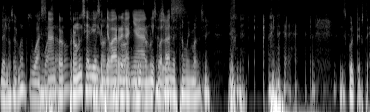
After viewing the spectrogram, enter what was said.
de los hermanos. Guasán, pro- ¿no? pronuncia bien que te va a perdón, mi regañar pronunciación Nicolás. está muy mal, sí. Disculpe usted.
